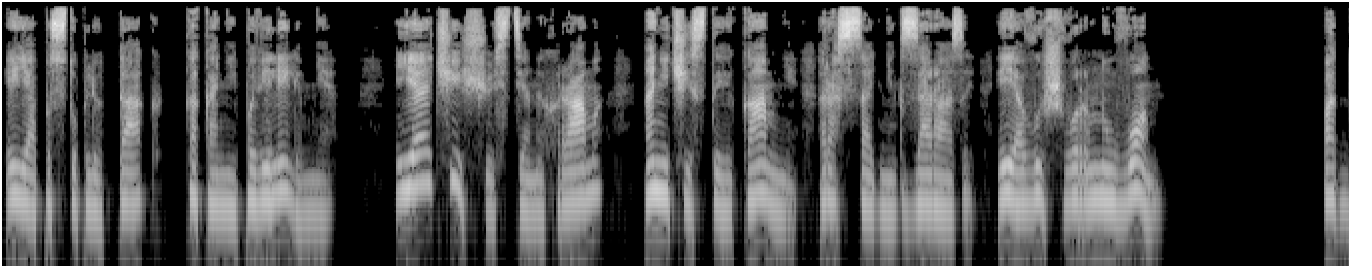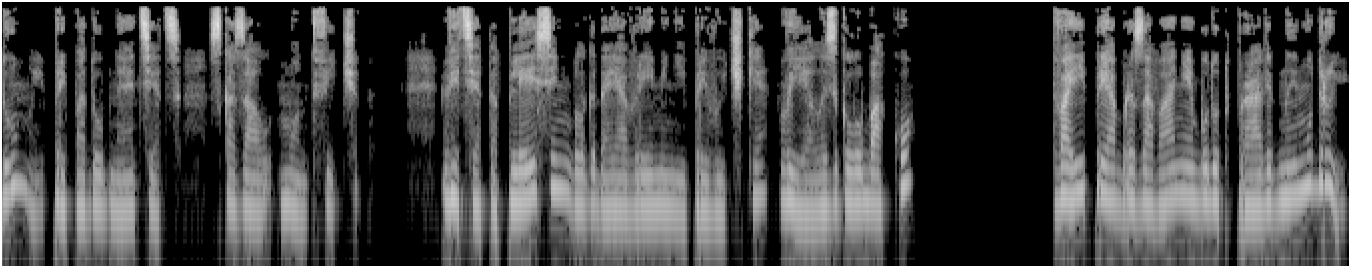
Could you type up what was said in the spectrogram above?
И я поступлю так, как они повелели мне. Я очищу стены храма, а нечистые камни — рассадник заразы, и я вышвырну вон. «Подумай, преподобный отец», — сказал Монтфитчет. Ведь эта плесень, благодаря времени и привычке, въелась глубоко. Твои преобразования будут праведны и мудры,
